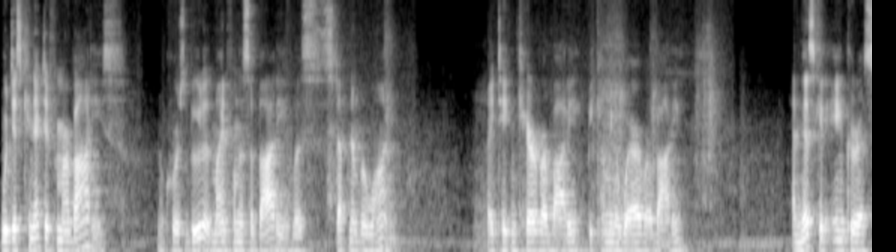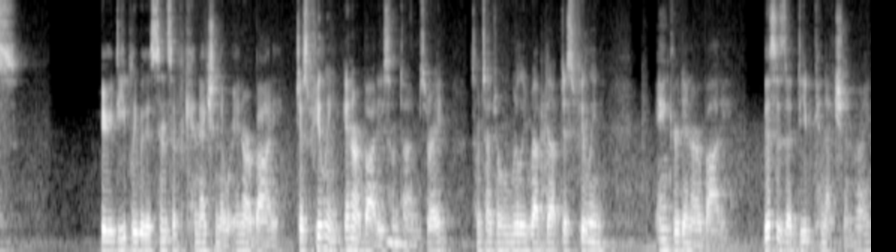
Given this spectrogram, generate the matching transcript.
we're disconnected from our bodies. Of course, Buddha, mindfulness of body, was step number one. Right? Taking care of our body, becoming aware of our body. And this could anchor us very deeply with a sense of connection that we're in our body. Just feeling in our body sometimes, right? Sometimes when we're really revved up, just feeling anchored in our body. This is a deep connection, right?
